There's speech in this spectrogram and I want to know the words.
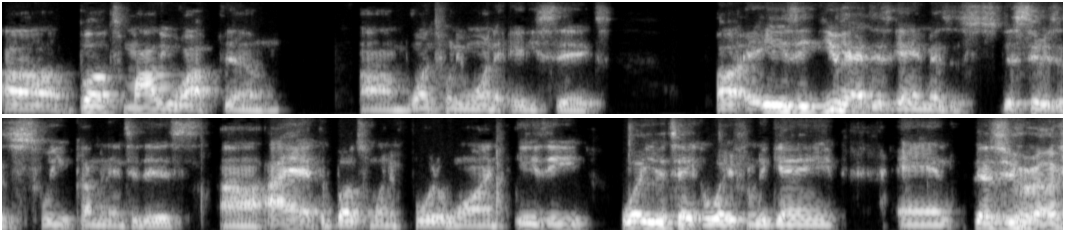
Uh Bucks mollywopped them um 121 to 86. Uh easy. You had this game as a this series as a sweep coming into this. Uh I had the Bucks winning four to one. Easy. What are your takeaway from the game? And does your uh,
